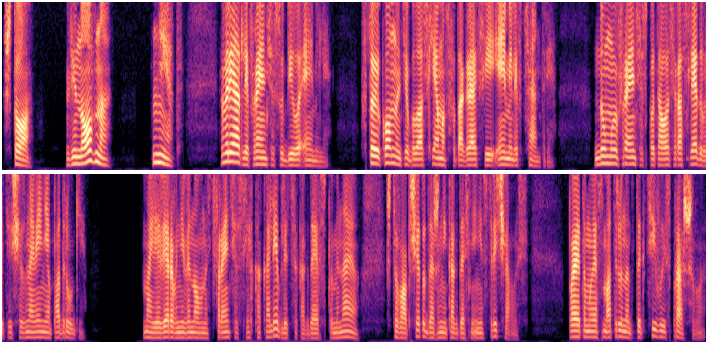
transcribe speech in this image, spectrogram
«Что, виновна?» «Нет, вряд ли Фрэнсис убила Эмили. В той комнате была схема с фотографией Эмили в центре. Думаю, Фрэнсис пыталась расследовать исчезновение подруги. Моя вера в невиновность Фрэнсис слегка колеблется, когда я вспоминаю, что вообще-то даже никогда с ней не встречалась. Поэтому я смотрю на детектива и спрашиваю.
